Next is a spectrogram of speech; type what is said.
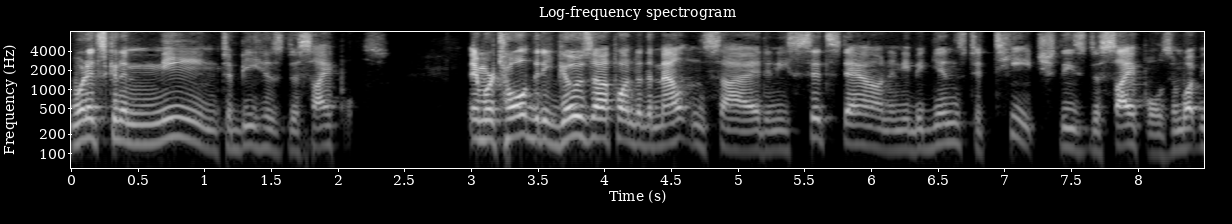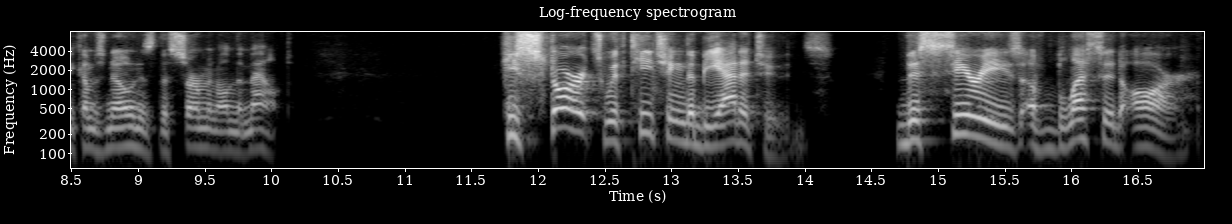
what it's going to mean to be his disciples. And we're told that he goes up onto the mountainside and he sits down and he begins to teach these disciples in what becomes known as the Sermon on the Mount. He starts with teaching the Beatitudes, this series of blessed are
